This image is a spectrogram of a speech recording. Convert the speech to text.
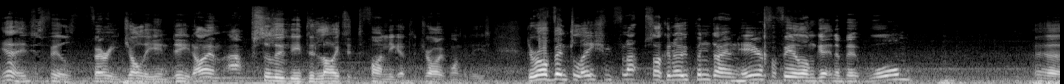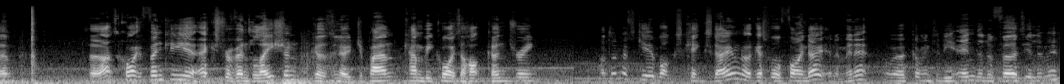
yeah, it just feels very jolly indeed. I am absolutely delighted to finally get to drive one of these. There are ventilation flaps I can open down here if I feel I'm getting a bit warm. Uh, so that's quite funky, extra ventilation, because you know Japan can be quite a hot country. I don't know if gearbox kicks down, I guess we'll find out in a minute. We're coming to the end of the 30 limit.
